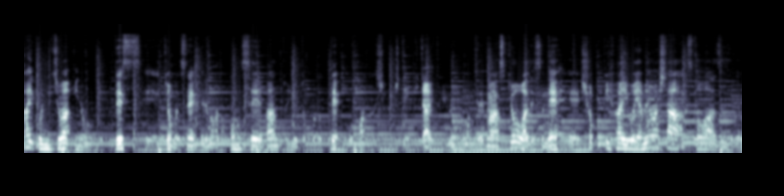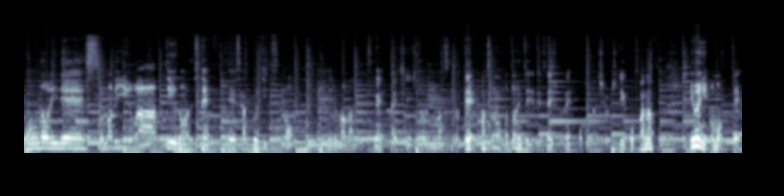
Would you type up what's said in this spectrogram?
はい、こんにちは。井上です、えー、今日もですね、メルマガの音声版というところでお話をしていきたいというふうに思っております。今日はですね、えー、ショッピファイをやめました。ストアーズに出戻りです。その理由はっていうのはですね、えー、昨日のメルマガでですね、配信しておりますので、まあ、そのことについてですね、ちょっとね、お話をしていこうかなというふうに思って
